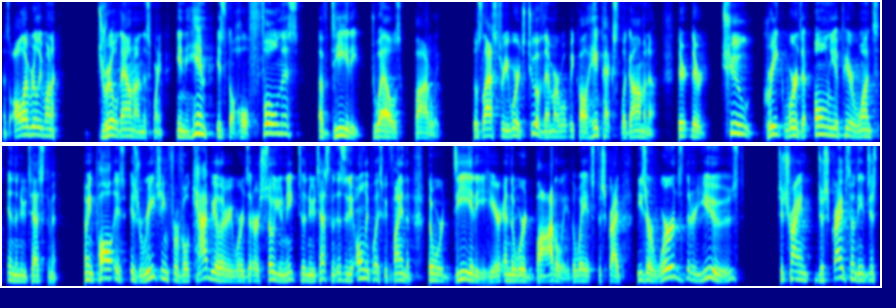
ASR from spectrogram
That's all I really want to drill down on this morning. In him is the whole fullness of deity dwells bodily. Those last three words, two of them are what we call hapax legomena. They're, they're two Greek words that only appear once in the New Testament. I mean, Paul is, is reaching for vocabulary words that are so unique to the New Testament. This is the only place we find them. The word deity here and the word bodily, the way it's described. These are words that are used to try and describe something just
